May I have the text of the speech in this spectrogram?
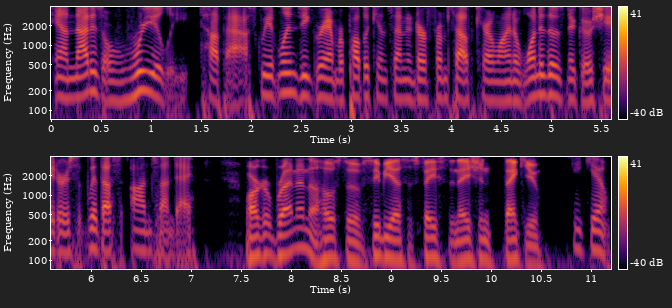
And that is a really tough ask. We have Lindsey Graham, Republican senator from South Carolina, one of those negotiators with us on Sunday. Margaret Brennan, the host of CBS's Face the Nation. Thank you. Thank you.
